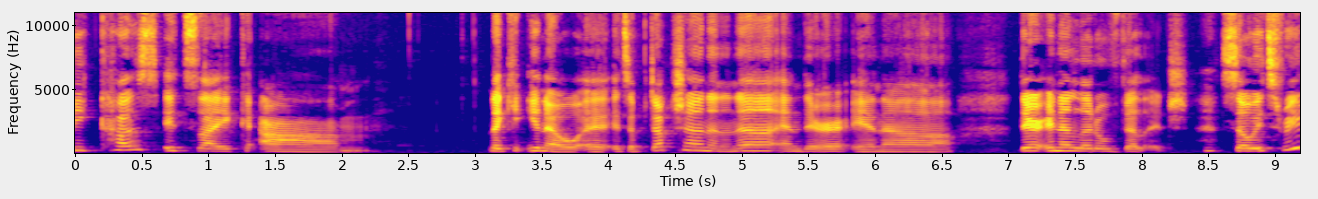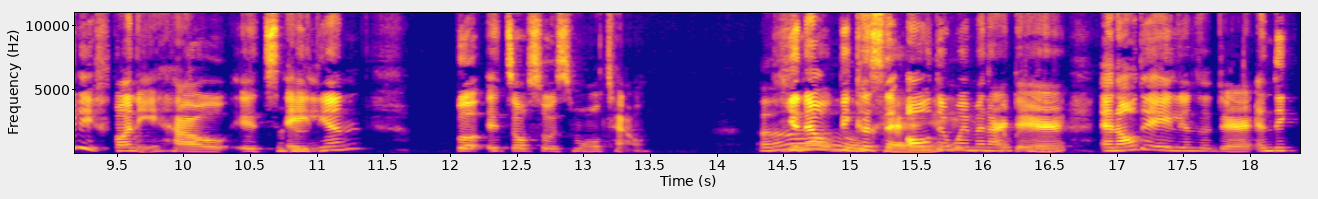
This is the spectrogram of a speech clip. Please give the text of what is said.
because it's like um like you know it's abduction and and they're in a they're in a little village so it's really funny how it's Mhm. alien but it's also a small town Oh, you know because the, all the women are there and all the aliens are there and they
